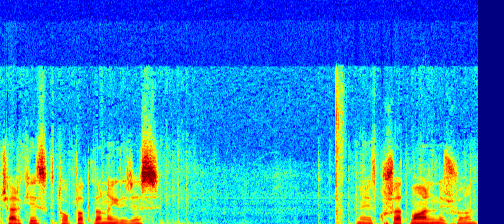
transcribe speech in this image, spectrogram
Çerkez topraklarına gideceğiz. Evet kuşatma halinde şu an.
